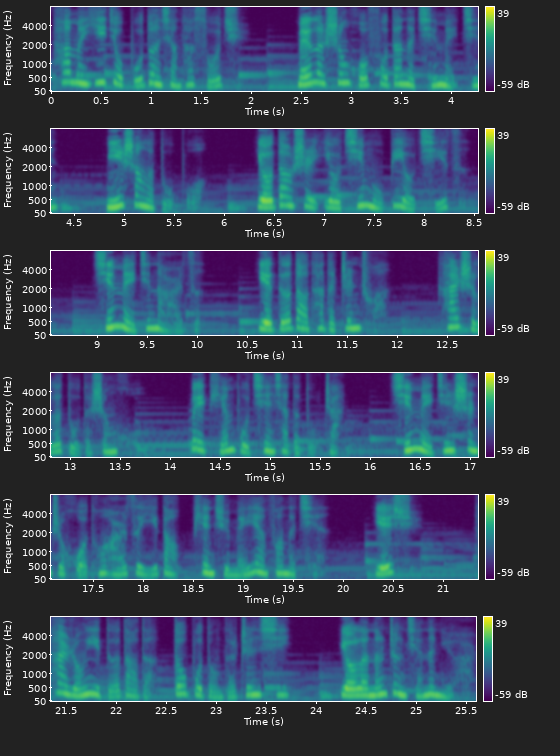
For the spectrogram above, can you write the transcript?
他们依旧不断向他索取。没了生活负担的秦美金迷上了赌博。有道是有其母必有其子，秦美金的儿子也得到他的真传，开始了赌的生活，为填补欠下的赌债。秦美金甚至伙同儿子一道骗取梅艳芳的钱，也许太容易得到的都不懂得珍惜。有了能挣钱的女儿，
